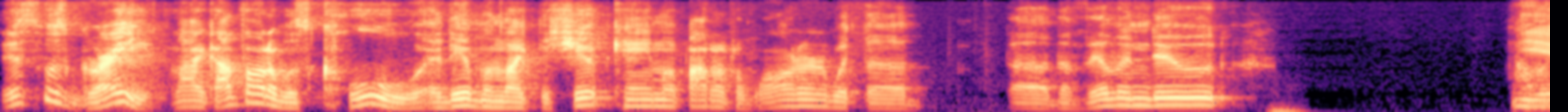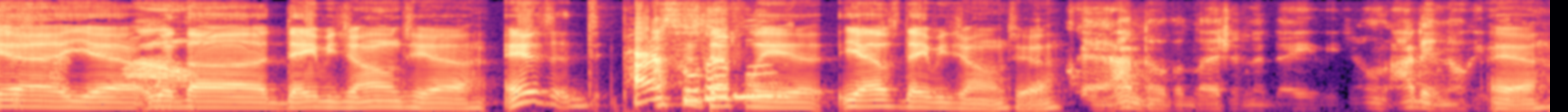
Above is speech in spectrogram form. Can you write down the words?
this was great. Like I thought it was cool. And then when like the ship came up out of the water with the the, the villain dude. Was yeah, like, yeah. wow. With uh Davy Jones, yeah. It's Pirates is definitely uh, yeah. It was Davy Jones, yeah. Okay, I know the legend of Davy Jones. I didn't know he was Yeah.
